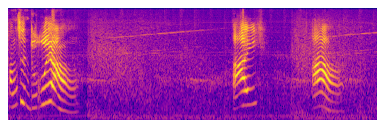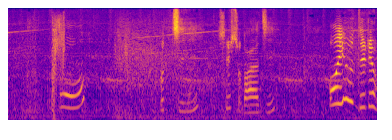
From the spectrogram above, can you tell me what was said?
당신 누구야? 실수 나야지. 어휴 느려.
